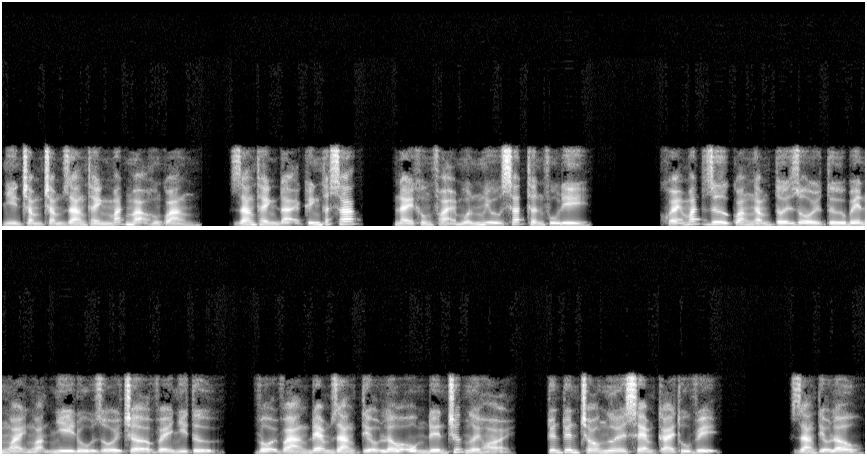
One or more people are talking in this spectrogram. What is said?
nhìn chằm chằm Giang Thành mắt mạo hung quang, Giang Thành đại kinh thất xác, này không phải muốn mưu sát thân phu đi. Khoe mắt dư quang ngắm tới rồi từ bên ngoài ngoạn nhi đủ rồi trở về nhi tử, vội vàng đem Giang Tiểu Lâu ôm đến trước người hỏi, tuyên tuyên cho ngươi xem cái thú vị. Giang Tiểu Lâu.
